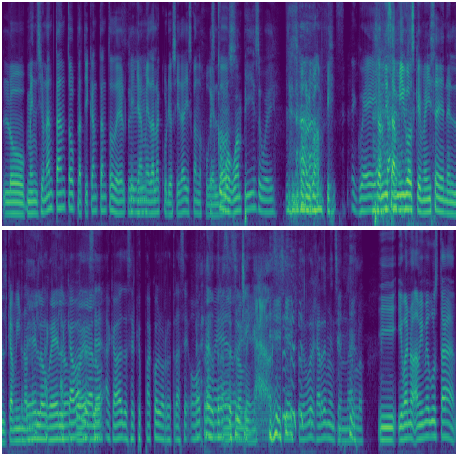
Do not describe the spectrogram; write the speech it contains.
lo mencionan tanto, platican tanto de él que ya me da la curiosidad y es cuando jugué Es el como 2. One Piece, güey. Es como el One Piece. Güey, Son mis amigos que me hice en el camino. ¿no? Velo, ac- velo, acabas, de hacer, acabas de hacer que Paco lo retrase otro Otra mes. vez, otro mes. chingados, sí, cierto, Debo dejar de mencionarlo. Y, y bueno, a mí me gusta,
